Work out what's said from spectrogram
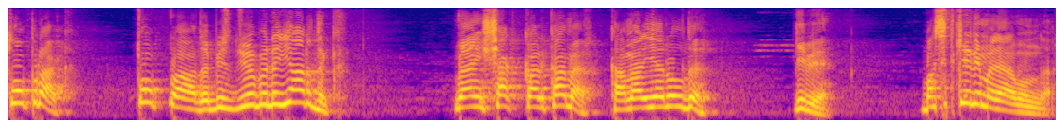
toprak. Toprağı da biz diyor böyle yardık. Ben şakkal kamer. Kamer yarıldı gibi. Basit kelimeler bunlar.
